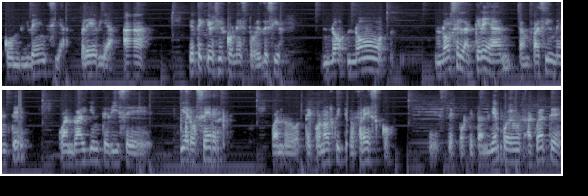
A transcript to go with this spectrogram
convivencia previa a. ¿Qué te quiero decir con esto? Es decir, no, no, no se la crean tan fácilmente cuando alguien te dice quiero ser, cuando te conozco y te ofrezco, este, porque también podemos, acuérdate,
